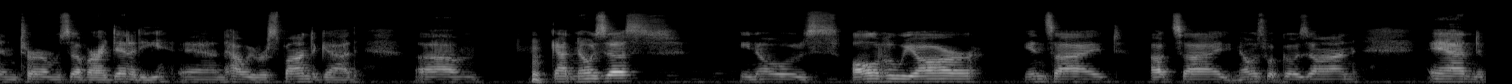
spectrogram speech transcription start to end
in terms of our identity and how we respond to God. Um, Hmm. God knows us. He knows all of who we are, inside, outside. He knows what goes on. And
